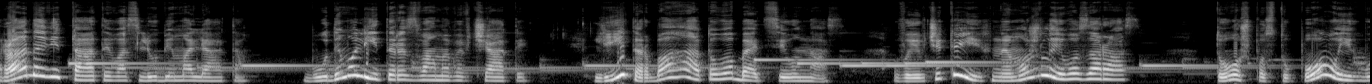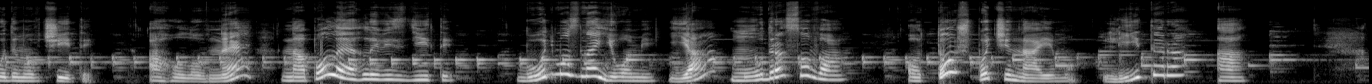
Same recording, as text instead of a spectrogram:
Рада вітати вас, любі малята. Будемо літери з вами вивчати. Літер багато в абетці у нас. Вивчити їх неможливо зараз. Тож поступово їх будемо вчити. А головне наполегливість діти. Будьмо знайомі, я мудра сова. Отож починаємо. Літера А.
